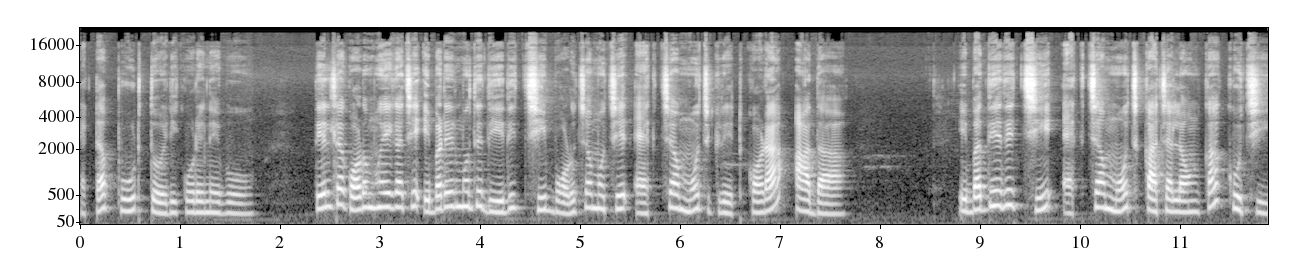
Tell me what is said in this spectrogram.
একটা পুর তৈরি করে নেব। তেলটা গরম হয়ে গেছে, এবারের মধ্যে দিয়ে দিচ্ছি বড় চামচের এক চামচ গ্রেট করা আদা। এবার দিয়ে দিচ্ছি এক চামচ কাঁচা লঙ্কা কুচি।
